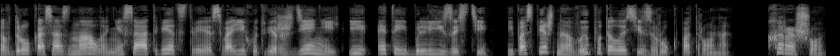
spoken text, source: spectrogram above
Вдруг осознала несоответствие своих утверждений и этой близости и поспешно выпуталась из рук патрона. «Хорошо»,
